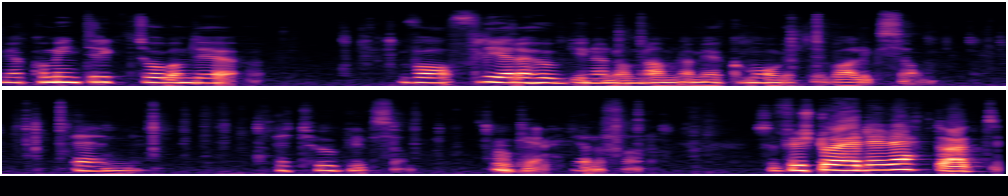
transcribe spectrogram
Men jag kommer inte riktigt ihåg om det var flera hugg innan de ramlade. Men jag kommer ihåg att det var liksom en, ett hugg liksom Okej. i alla fall. Så förstår jag det rätt då? Att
